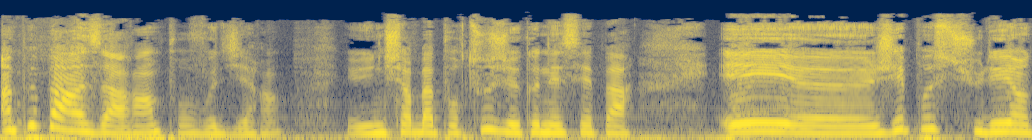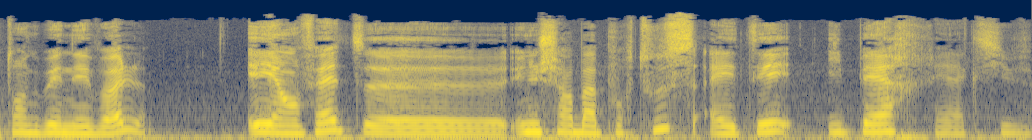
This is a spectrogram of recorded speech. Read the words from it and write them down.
un, peu par hasard, hein, pour vous dire. Hein. Une Sherba pour tous, je connaissais pas. Et j'ai postulé en tant que bénévole. Et en fait, une Sherba pour tous a été hyper réactive.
